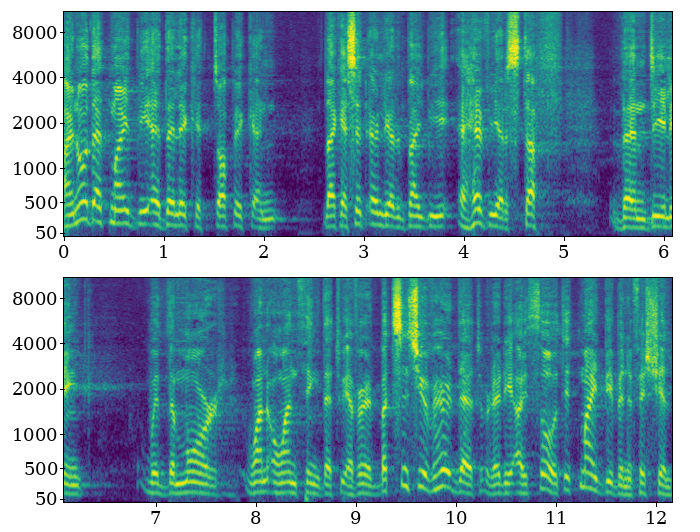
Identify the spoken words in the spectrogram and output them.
I know that might be a delicate topic, and like I said earlier, it might be a heavier stuff than dealing with the more one-on-one thing that we have heard. But since you've heard that already, I thought it might be beneficial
